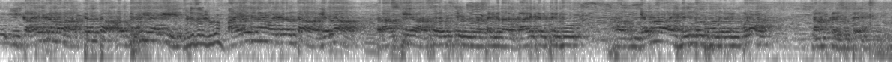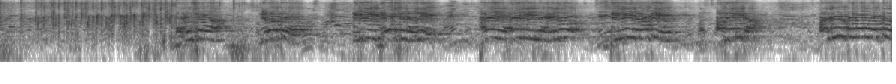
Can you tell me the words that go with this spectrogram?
ಈ ಕಾರ್ಯಕ್ರಮದ ಅತ್ಯಂತ ಅದ್ದೂರಿಯಾಗಿ ಆಯೋಜನೆ ಮಾಡಿದಂತ ಎಲ್ಲ ರಾಷ್ಟ್ರೀಯ ಸ್ವಯಂ ಸೇವಕರ ಸಂಘದ ಕಾರ್ಯಕರ್ತರಿಗೂ ಹಾಗೂ ಎಲ್ಲ ಹಿಂದೂ ಬಾಂಧವರಿಗೂ ಕೂಡ ನಮಸ್ಕರಿಸುತ್ತೇನೆ. ಬಹುಶಃ ಇವತ್ತು ಇಡೀ ದೇಶದಲ್ಲಿ ಹಳ್ಳಿ ಹಳ್ಳಿಯಿಂದ ಹಿಡಿದು ದಿಲ್ಲಿ ದಾಟಿ ಅಮೆರಿಕ ಅಲ್ಲಿ ಕೂಡ ಮತ್ತು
